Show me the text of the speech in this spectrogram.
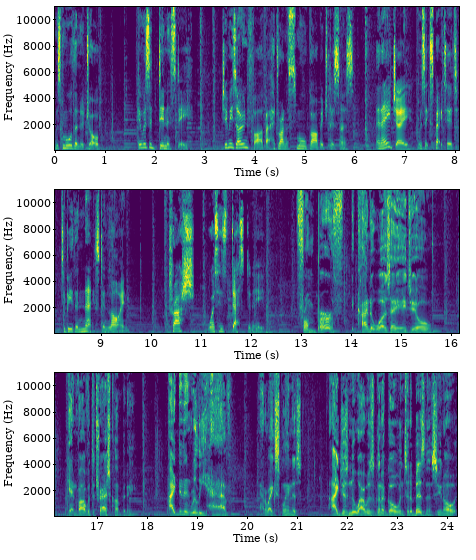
was more than a job, it was a dynasty. Jimmy's own father had run a small garbage business, and AJ was expected to be the next in line. Trash was his destiny. From birth, it kind of was hey, AJ will get involved with the trash company. I didn't really have, how do I explain this? I just knew I was going to go into the business, you know?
